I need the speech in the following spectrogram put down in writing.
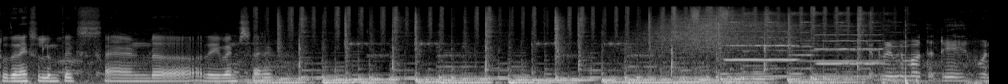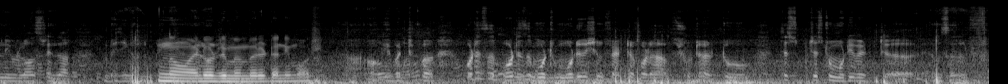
to the next Olympics and uh, the events ahead. Remember the day when you lost in the Beijing Olympics? No, I don't remember it anymore. Okay, but uh, what is the what is the mot- motivation factor for a shooter to just just to motivate uh, himself?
